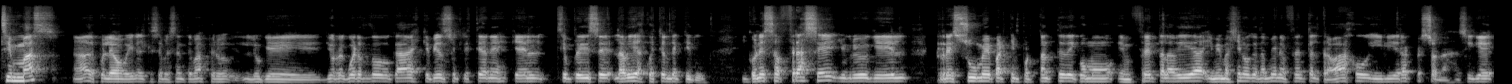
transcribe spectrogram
sin más, ¿ah? después le vamos a pedir al que se presente más, pero lo que yo recuerdo cada vez que pienso en Cristian es que él siempre dice, la vida es cuestión de actitud. Y con esa frase yo creo que él resume parte importante de cómo enfrenta la vida y me imagino que también enfrenta el trabajo y liderar personas. Así que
